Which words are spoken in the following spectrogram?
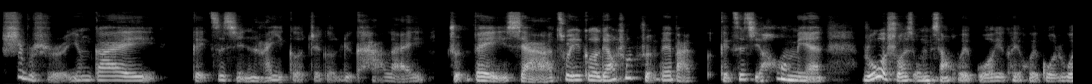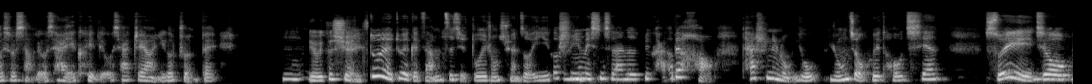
是不是应该给自己拿一个这个绿卡来准备一下，做一个两手准备吧，给自己后面如果说我们想回国也可以回国，如果说想留下也可以留下这样一个准备。嗯，有一个选择，对对，给咱们自己多一种选择。一个是因为新西兰的绿卡特别好，它是那种永永久回头签，所以就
